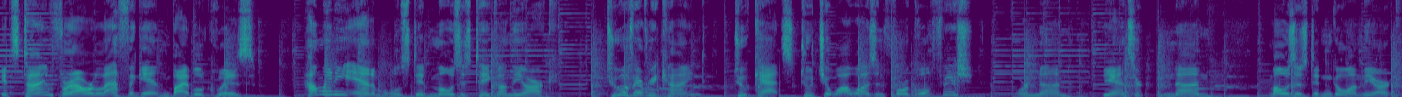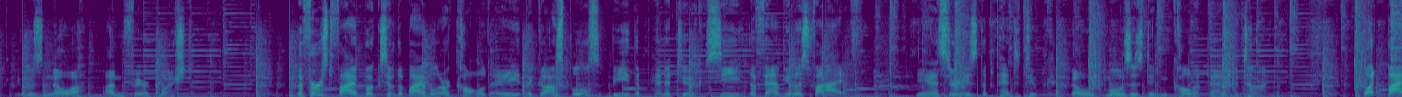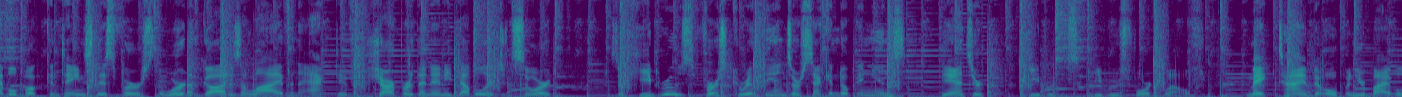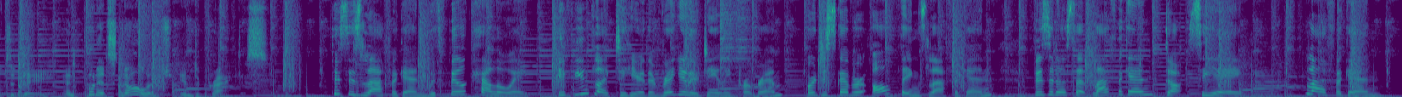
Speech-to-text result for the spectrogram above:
It's time for our Laugh Again Bible quiz. How many animals did Moses take on the ark? Two of every kind? Two cats, two chihuahuas, and four goldfish? Or none? The answer? None. Moses didn't go on the ark. It was Noah. Unfair question. The first five books of the Bible are called A. The Gospels, B. The Pentateuch, C. The Fabulous Five. The answer is the Pentateuch, though Moses didn't call it that at the time. What Bible book contains this verse? The Word of God is alive and active, sharper than any double edged sword. Is it Hebrews, 1 Corinthians, or Second Opinions? The answer Hebrews, Hebrews 4:12. Make time to open your Bible today and put its knowledge into practice. This is Laugh Again with Phil Callaway. If you'd like to hear the regular daily program or discover all things Laugh Again, visit us at laughagain.ca. Laugh Again,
